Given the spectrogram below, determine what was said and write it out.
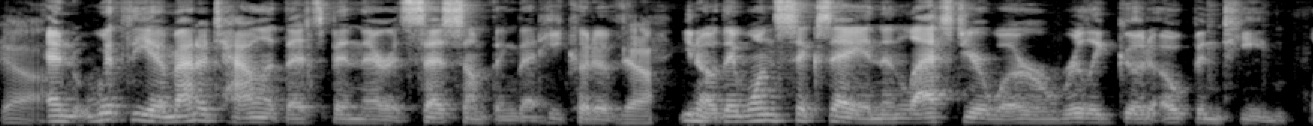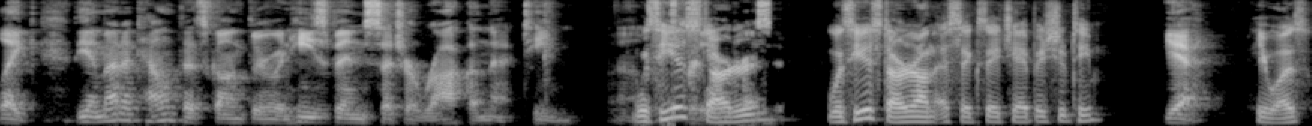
yeah, And with the amount of talent that's been there, it says something that he could have. yeah. You know, they won six A, and then last year were a really good open team. Like the amount of talent that's gone through, and he's been such a rock on that team. Um, Was he a starter? impressive. Was he a starter on the six A championship team? Yeah, He was.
